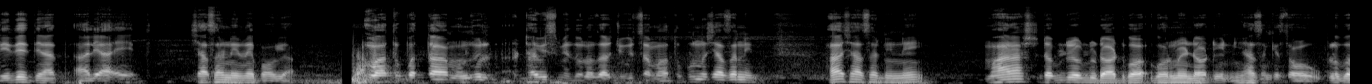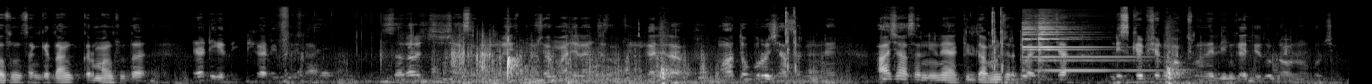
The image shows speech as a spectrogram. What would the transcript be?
निर्देश देण्यात आले आहेत. शासन निर्णय पाहूया. वाहतूक भत्ता मंजूर अठ्ठावीस मे दोन हजार चोवीसचा महत्त्वपूर्ण शासन निर्णय. हा शासन निर्णय Maharashtra W W dot gov government dot in ह्या संकेतस्थळावर उपलब्ध असून संकेतांक क्रमांकसुद्धा या ठिकाणी ठिकाणी दिलेला आहे. सदर शासन निर्णय तुषार महाजन यांच्या निघालेला महत्त्वपूर्ण शासन निर्णय हा शासन निर्णय अखिल तामिळ क्लासेसच्या डिस्क्रिप्शन बॉक्समध्ये लिंक आहे तिथून डाउनलोड करू शकता.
